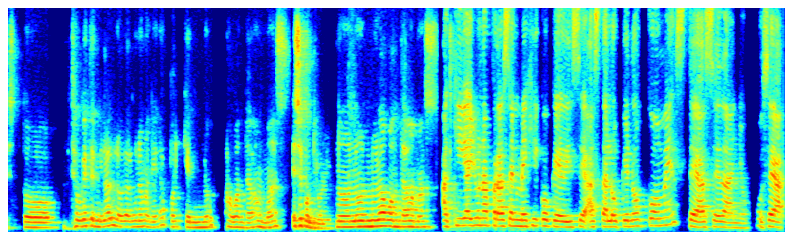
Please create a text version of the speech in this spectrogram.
esto tengo que terminarlo de alguna manera porque no aguantaba más ese control, no, no, no lo aguantaba más. Aquí hay una frase en México que dice, hasta lo que no comes te hace daño. O sea,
